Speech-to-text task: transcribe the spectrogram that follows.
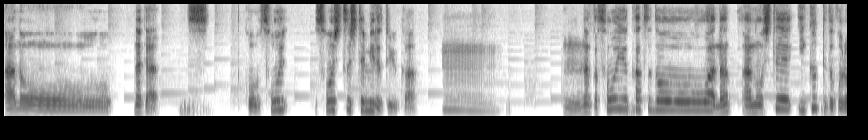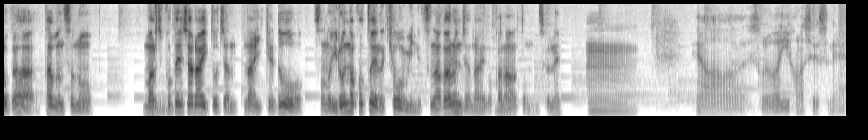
あのー、なんか、こう、そう喪失してみるというか、うん、うん、なんかそういう活動はなあのしていくってところが多分そのマルチポテンシャライトじゃないけどそのいろんなことへの興味につながるんじゃないのかなと思うんですよね。うんいやそれはいい話ですね。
